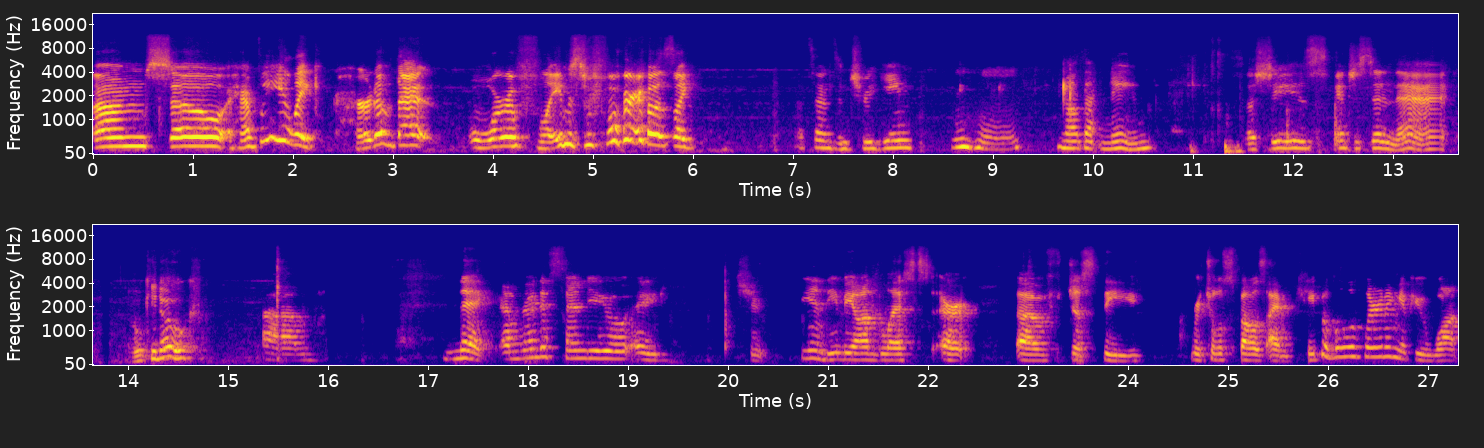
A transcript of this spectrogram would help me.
Um, so have we like heard of that War of Flames before? I was like, that sounds intriguing. Mm-hmm. not that name So she's interested in that. Okie doke. Um, Nick, I'm going to send you a shoot D and D Beyond list or of just the ritual spells I'm capable of learning. If you want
